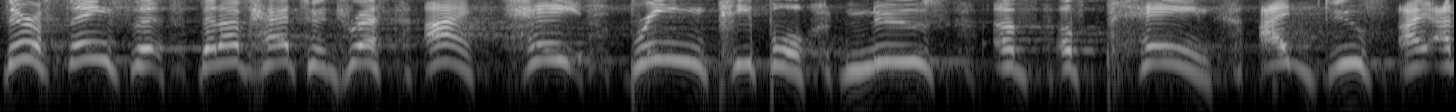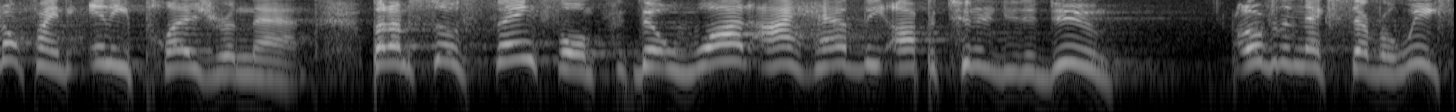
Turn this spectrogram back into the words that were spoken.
There are things that, that I've had to address. I hate bringing people news of, of pain. I, do, I, I don't find any pleasure in that. But I'm so thankful that what I have the opportunity to do over the next several weeks,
